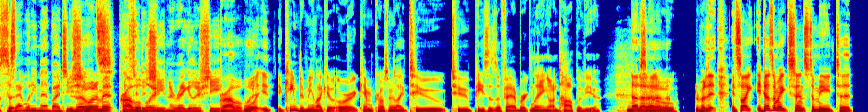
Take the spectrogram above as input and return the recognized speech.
So- is that what he meant by two Is sheets? that what it meant? Probably A fitted sheet and a regular sheet. Probably. well it, it came to me like it or it came across me like two two pieces of fabric laying on top of you no, no, so no, no, no. But it, it's like it doesn't make sense to me to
